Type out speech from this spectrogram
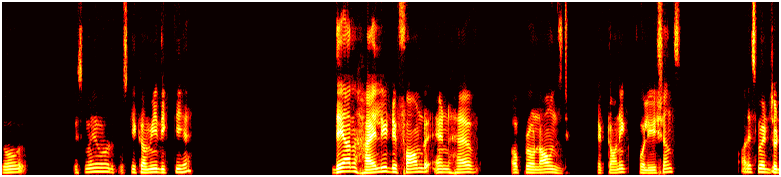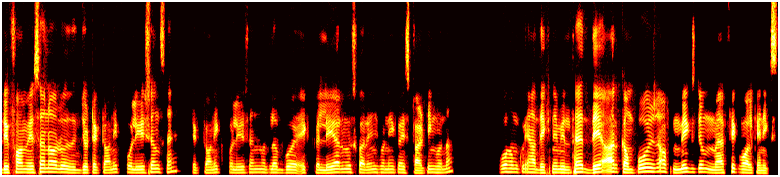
तो इसमें वो उसकी कमी दिखती है। They are highly deformed and have a pronounced tectonic foliations और इसमें जो डिफॉर्मेशन और जो टेक्टोनिक फोलिएशंस हैं टेक्टोनिक फोलिएशन मतलब एक लेयर में उसका अरेंज होने का स्टार्टिंग होना, वो हमको यहाँ देखने मिलता है। They are compose of mixed mafic volcanics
